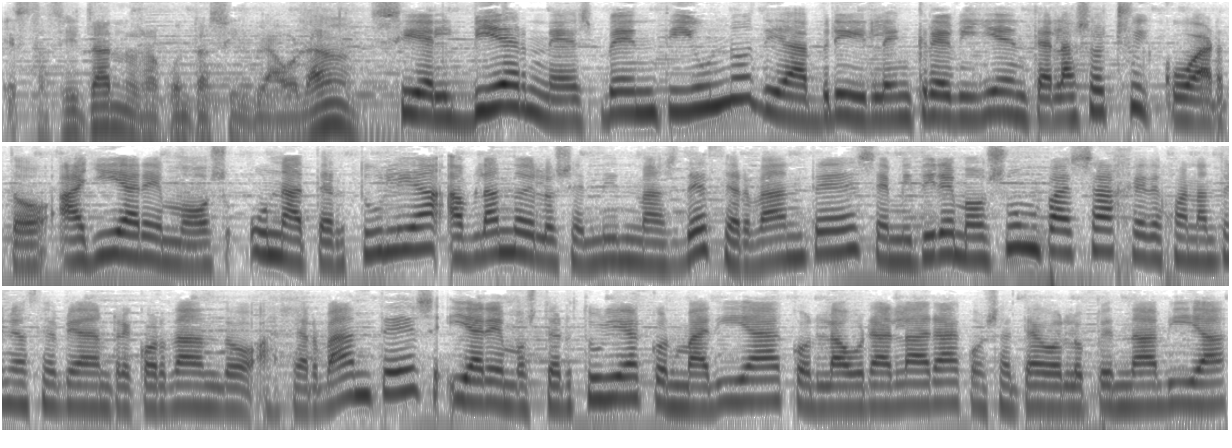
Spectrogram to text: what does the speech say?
Esta cita nos la cuenta Silvia ahora. Sí, el viernes 21 de abril en Crevillente a las 8 y cuarto. Allí haremos una tertulia hablando de los enigmas de Cervantes. Emitiremos un pasaje de Juan Antonio Cebrián recordando a Cervantes y haremos tertulia con María, con Laura Lara, con Santiago López Navia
